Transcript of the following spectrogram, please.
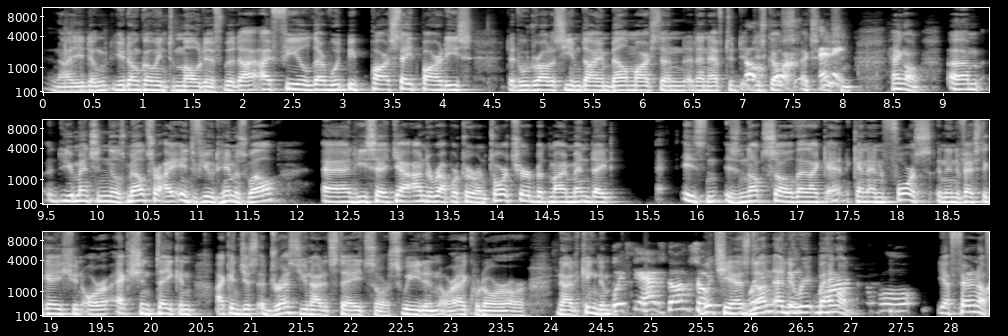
no, you don't. You don't go into motive, but I, I feel there would be par- state parties that would rather see him die in Belmarsh than than have to oh, discuss extradition. Hang on. Um, you mentioned Nils Melzer. I interviewed him as well, and he said, "Yeah, I'm the rapporteur on torture, but my mandate is is not so that I can can enforce an investigation or action taken. I can just address the United States or Sweden or Ecuador or United Kingdom, which he has done. So, which he has done, and the re- hang on. Yeah, fair enough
